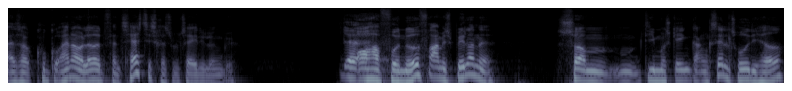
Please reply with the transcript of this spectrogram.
altså gå- han har jo lavet et fantastisk resultat i Lyngby, Ja, og har fået noget frem i spillerne, som de måske ikke engang selv troede, de havde.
